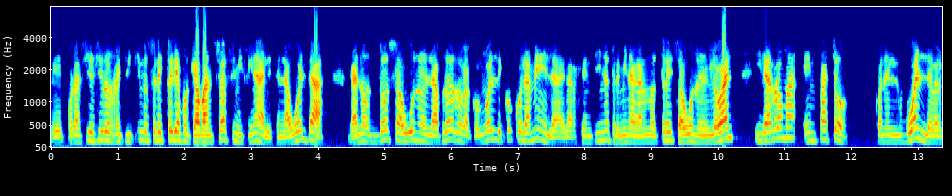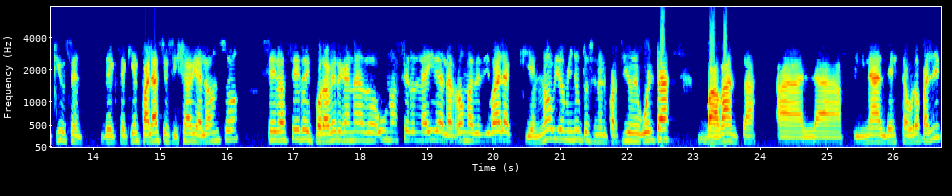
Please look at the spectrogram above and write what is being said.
eh, por así decirlo, repitiéndose la historia porque avanzó a semifinales. En la vuelta ganó 2 a 1 en la prórroga con gol de Coco Lamela. El argentino termina ganando 3 a 1 en el global y la Roma empató con el buen Leverkusen de Ezequiel Palacios y Xavi Alonso 0 a 0 y por haber ganado 1 a 0 en la ida, la Roma de Dybala, quien no vio minutos en el partido de vuelta, va avanza a la final de esta Europa League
